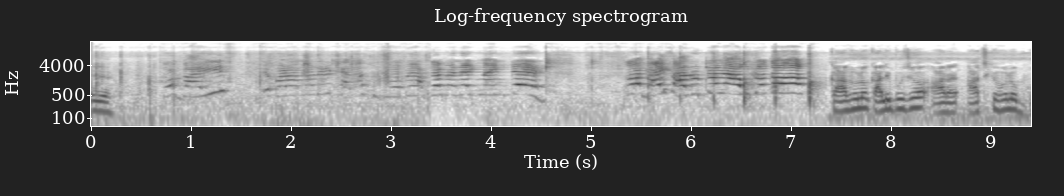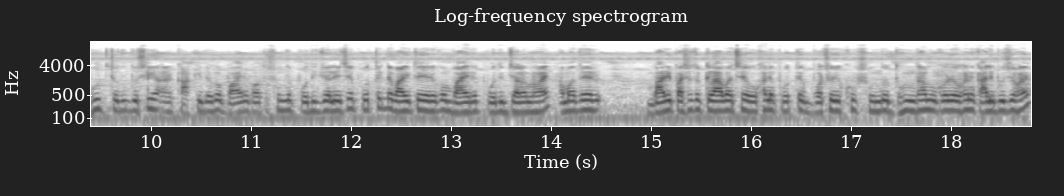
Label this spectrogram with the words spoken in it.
এই যে। তো গাইস এবার আমাদের খেলা শুরু হবে। 7 8 9 10 তো গাইস আরও চলে আউট হতো। কাল হলো কালী পুজো আর আজকে হলো ভূত চতুর্দশী আর কাকি দেখো বাইরে কত সুন্দর প্রদীপ জ্বালিয়েছে। প্রত্যেকটা বাড়িতে এরকম বাইরে প্রদীপ জ্বালানো হয়। আমাদের বাড়ির পাশে তো ক্লাব আছে ওখানে প্রত্যেক বছরই খুব সুন্দর ধুমধাম করে ওখানে কালী পুজো হয়।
